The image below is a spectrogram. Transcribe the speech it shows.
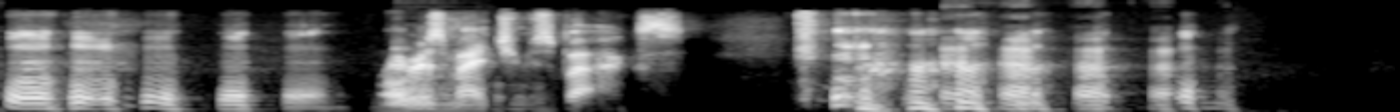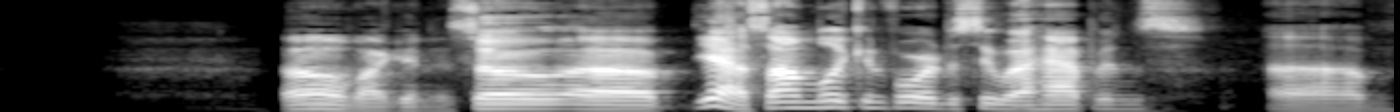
Where is my juice box? oh my goodness. So uh yeah, so I'm looking forward to see what happens. Um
